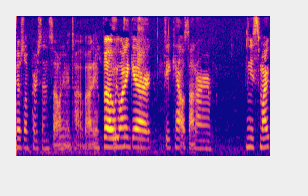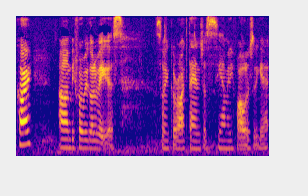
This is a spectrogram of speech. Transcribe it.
there's one person, so I won't even talk about it. But we want to get our decals on our new smart car um, before we go to Vegas, so we can rock that and just see how many followers we get.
